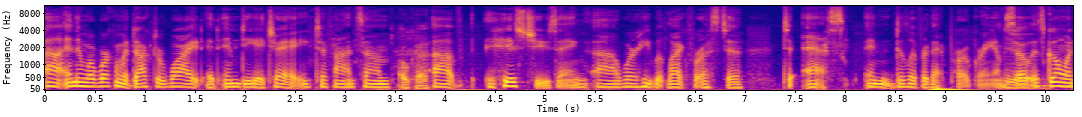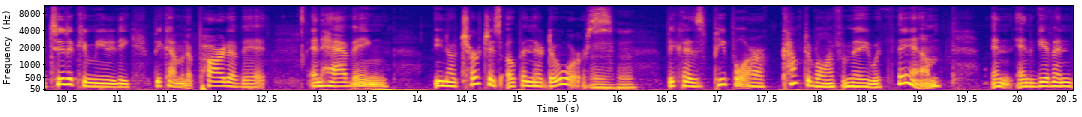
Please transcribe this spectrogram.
Uh, and then we're working with Dr. White at MDHA to find some Okay. of his choosing uh, where he would like for us to to ask and deliver that program. So it's going to the community, becoming a part of it, and having you know churches open their doors Mhm. Because people are comfortable and familiar with them, and and giving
